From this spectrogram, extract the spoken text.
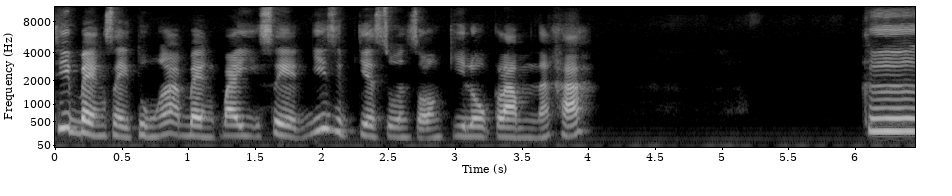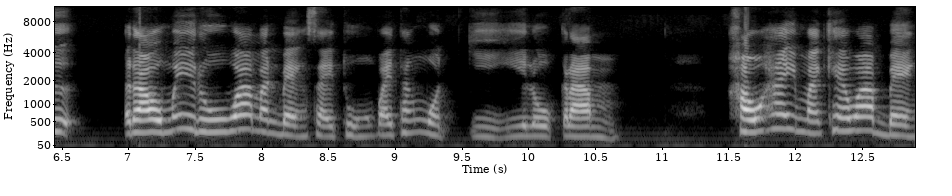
ที่แบ่งใส่ถุงอะแบ่งไปเศษ 27ส่วน2กิโลกรัมนะคะ คือเราไม่รู้ว่ามันแบ่งใส่ถุงไปทั้งหมดกี่กิโลกรัม เขาให้มาแค่ว่าแบ่ง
